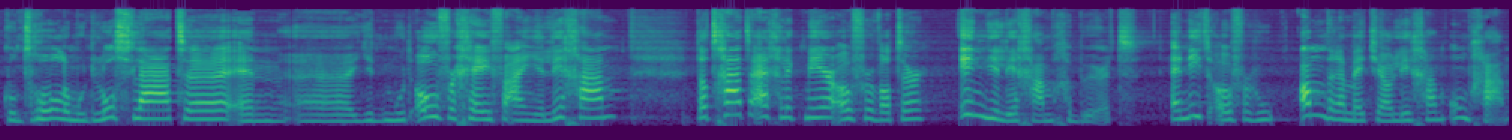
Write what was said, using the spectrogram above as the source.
controle moet loslaten en uh, je moet overgeven aan je lichaam. Dat gaat eigenlijk meer over wat er in je lichaam gebeurt en niet over hoe anderen met jouw lichaam omgaan.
